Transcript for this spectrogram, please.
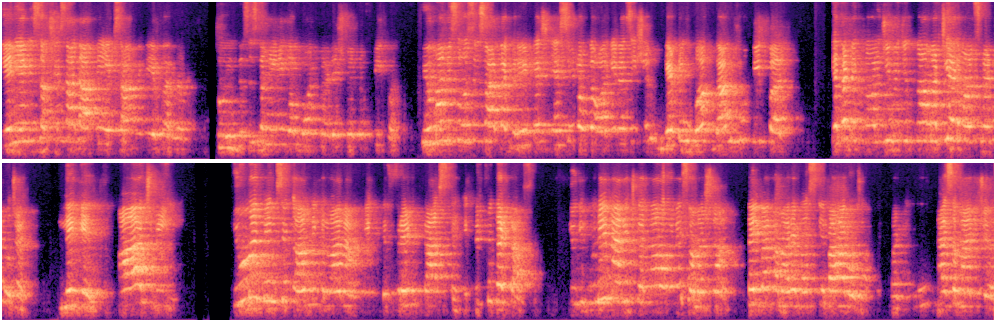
ये नहीं है कि सबके साथ आपने एक साथ बिहेव करना है so this is the meaning of what management of people human resources are the greatest asset of the organization getting work done through people क्या टेक्नोलॉजी मर्ज़ी एडवांसमेंट हो जाए लेकिन आज भी ह्यूमन बींग से काम निकलवाना एक डिफरेंट टास्क है एक डिफ़िकल्ट टास्क है क्योंकि उन्हें मैनेज करना और उन्हें समझना कई बार हमारे बस के बाहर हो जाता है but you as a manager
